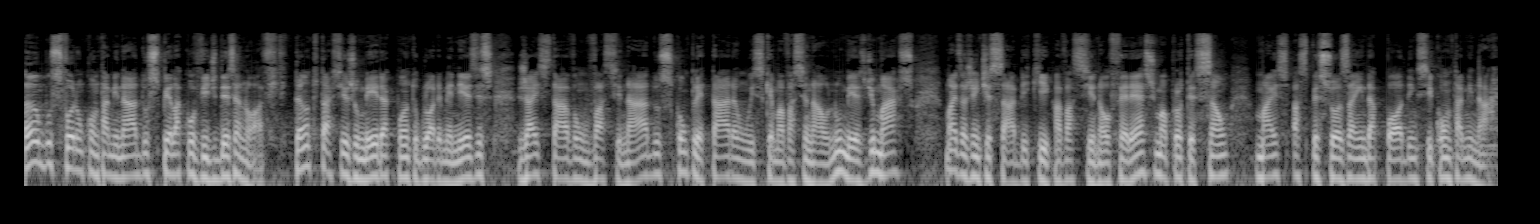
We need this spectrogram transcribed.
Ambos foram contaminados pela Covid-19. Tanto Tarcísio Meira quanto Glória Menezes já estavam vacinados, completaram o esquema vacinal no mês de março, mas a gente sabe que a vacina oferece uma proteção, mas as pessoas ainda podem se contaminar.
